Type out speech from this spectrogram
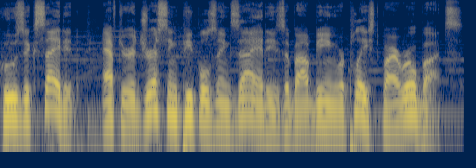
who's excited, after addressing people's anxieties about being replaced by robots.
